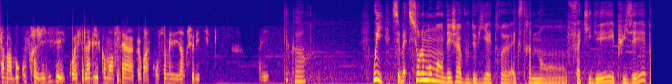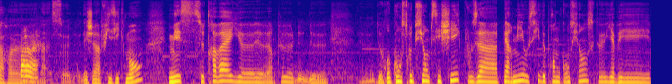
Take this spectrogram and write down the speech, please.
ça m'a beaucoup fragilisée. Quoi. C'est là que j'ai commencé à, à consommer des anxiolytiques. Oui. D'accord. Oui, bah, sur le moment déjà, vous deviez être euh, extrêmement fatigué, épuisé par euh, ouais. bah, ce- déjà physiquement, mais ce travail euh, un peu de, de, de reconstruction psychique vous a permis aussi de prendre conscience qu'il y avait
